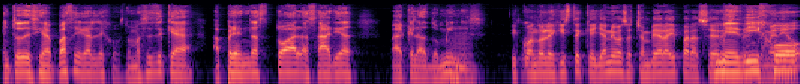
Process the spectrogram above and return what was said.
Entonces decía, vas a llegar lejos, nomás es de que aprendas todas las áreas para que las domines. Y cuando le dijiste que ya no ibas a chambear ahí para ser me este, dijo,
